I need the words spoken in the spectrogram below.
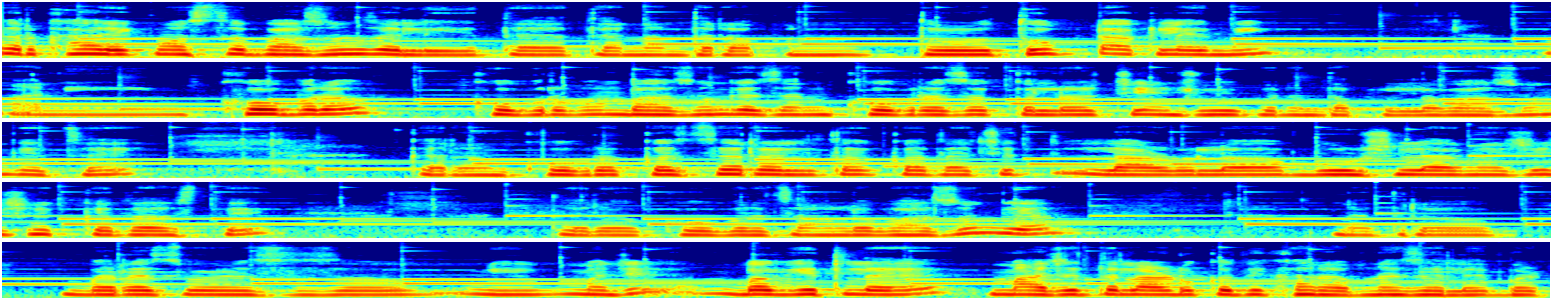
तर खारीक मस्त भाजून झाली. तर त्यानंतर आपण थोडं तूप टाकलं मी. आणि खोबरं खोबरं पण भाजून घ्यायचं. आणि खोबऱ्याचा कलर चेंज होईपर्यंत आपल्याला भाजून घ्यायचं आहे कारण खोबरं कच्चं राहिलं तर कदाचित लाडूला बुरशी लागण्याची शक्यता असते. तर खोबरं चांगलं भाजून घ्या. नाहीतर बऱ्याच वेळेस असं मी म्हणजे बघितलं आहे माझे तर लाडू कधी खराब नाही झाले बट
